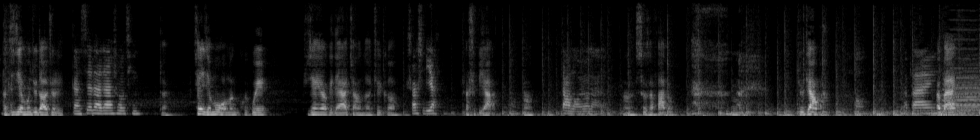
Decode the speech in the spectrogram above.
本期节目就到这里，感谢大家收听。对，下期节目我们回归之前要给大家讲的这个莎士比亚。莎士比亚，嗯，大佬要来了，嗯，瑟瑟发抖，嗯，就这样吧。好，拜拜，拜拜。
